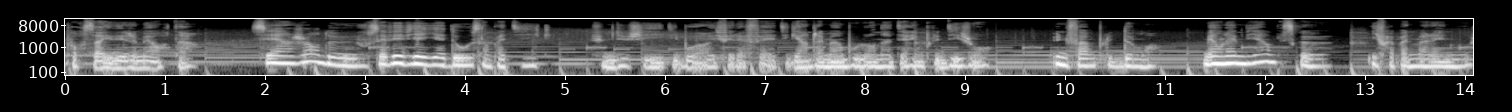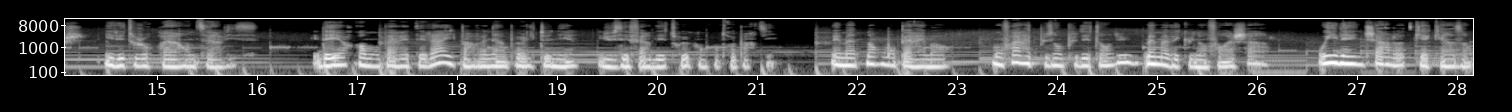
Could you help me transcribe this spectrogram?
Pour ça, il est jamais en retard. C'est un genre de, vous savez, vieil ado sympathique. Il fume du shit, il boit, il fait la fête, il garde jamais un boulot en intérim plus de dix jours. Une femme plus de deux mois. Mais on l'aime bien parce que il ferait pas de mal à une mouche. Il est toujours prêt à rendre service. Et d'ailleurs, quand mon père était là, il parvenait un peu à le tenir. Il lui faisait faire des trucs en contrepartie. Mais maintenant que mon père est mort, mon frère est de plus en plus détendu, même avec une enfant à charge. Oui, il a une Charlotte qui a 15 ans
